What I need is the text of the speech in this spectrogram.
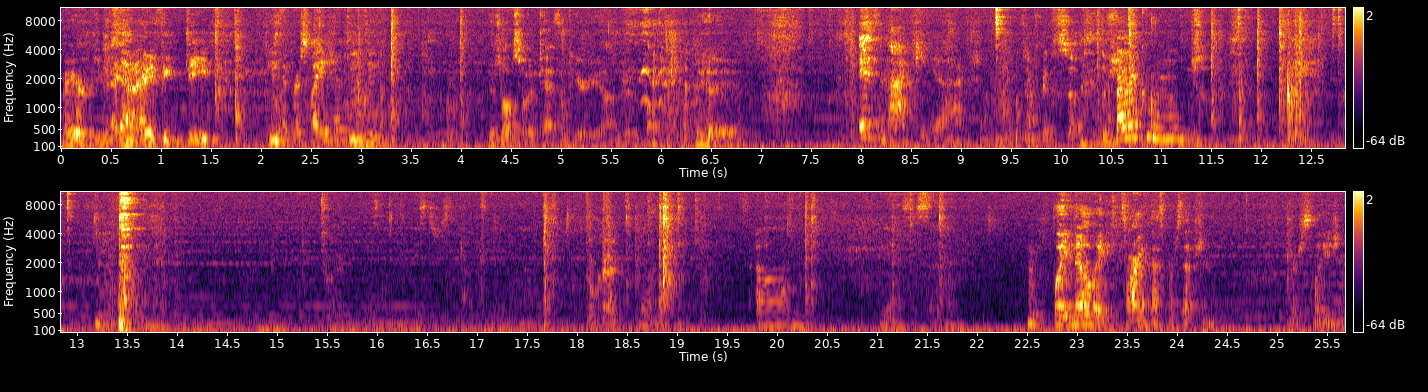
bare. buried. 880 feet deep. The persuasion? Mm-hmm. There's also a cafeteria under the bottom. Yeah, yeah, yeah. It's an IKEA, actually. Don't forget the sub. the back rooms. Wait, no, wait, sorry, that's perception. Persuasion.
